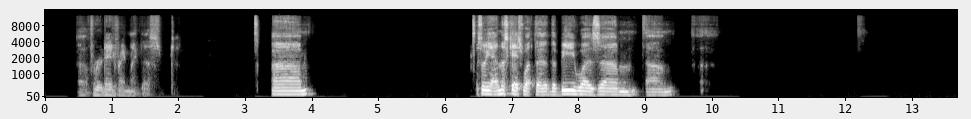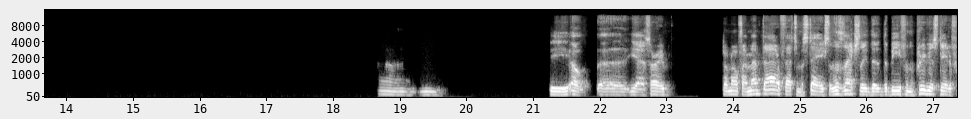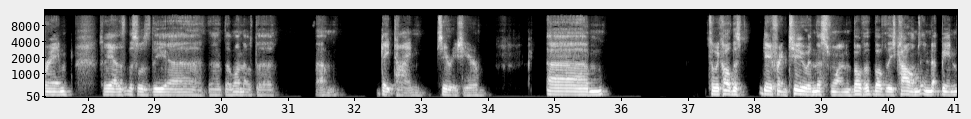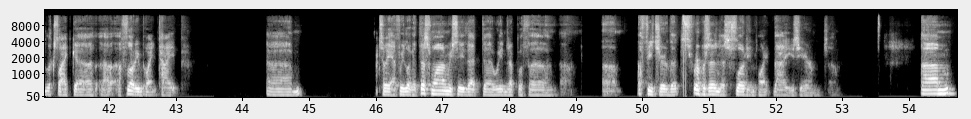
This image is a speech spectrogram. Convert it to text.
uh, for a data frame like this. Um, so yeah, in this case, what the, the B was, um, um, um the, oh, uh, yeah, sorry. Don't know if I meant that or if that's a mistake. So this is actually the, the B from the previous data frame. So yeah, this, this was the, uh, the, the one that was the, um, date time series here. Um, so we call this data frame two and this one, both of, both of these columns end up being, looks like a, a floating point type. Um, so yeah, if we look at this one, we see that uh, we ended up with a, a, a, feature that's represented as floating point values here. So, um,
